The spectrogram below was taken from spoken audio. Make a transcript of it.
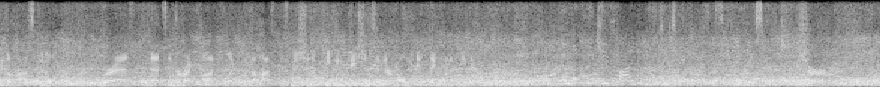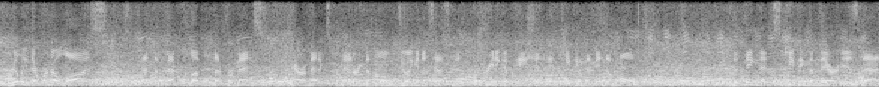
to the hospital, whereas that's in direct conflict with the hospice mission of keeping patients in their home if they want to be there. And what are the key findings, key takeaways research? Sure. Really, there were no laws at the federal level that prevents paramedics from entering the home, doing an assessment, treating a patient, and keeping them in the home. The thing that's keeping them there is that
